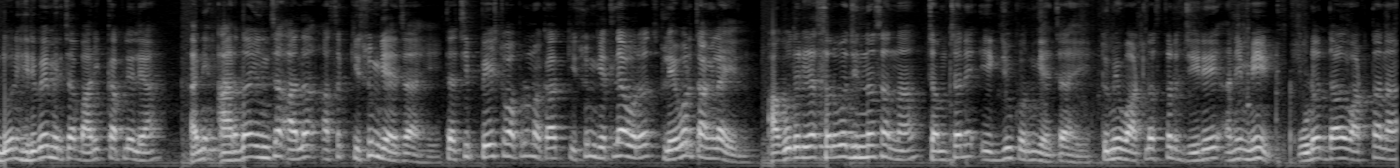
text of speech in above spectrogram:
दोन हिरव्या मिरच्या बारीक कापलेल्या. आणि अर्धा इंच आलं असं किसून घ्यायचं आहे. त्याची पेस्ट वापरू नका किसून घेतल्यावरच फ्लेवर चांगला येईल. अगोदर या सर्व जिन्नसांना चमच्याने एकजीव करून घ्यायचं आहे. तुम्ही वाटलंच तर जिरे आणि मीठ उडद डाळ वाटताना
